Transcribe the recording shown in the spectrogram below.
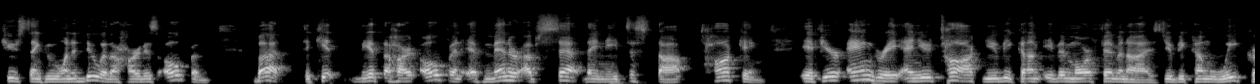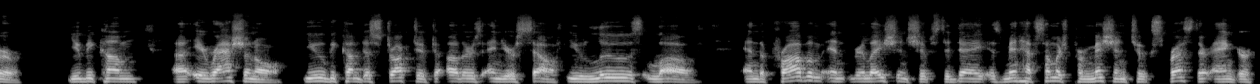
huge thing we want to do when a heart is open. But to get, get the heart open, if men are upset, they need to stop talking. If you're angry and you talk, you become even more feminized. You become weaker. You become uh, irrational. You become destructive to others and yourself. You lose love. And the problem in relationships today is men have so much permission to express their anger.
